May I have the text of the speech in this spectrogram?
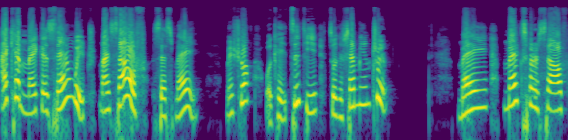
I can make a sandwich myself, says May. 梅说：“我可以自己做个三明治。” May makes herself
